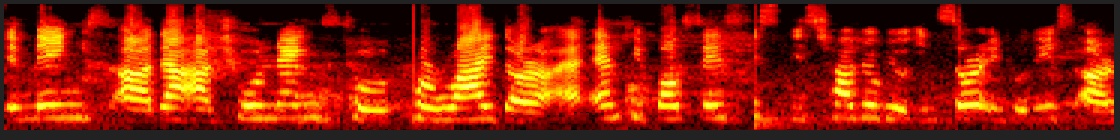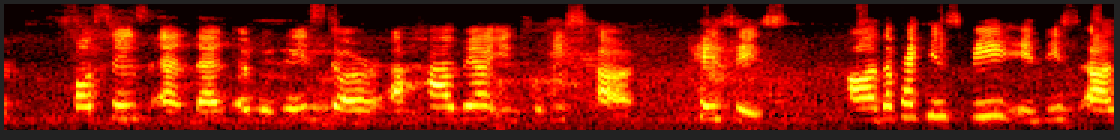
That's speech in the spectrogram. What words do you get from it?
It means uh, there are two lanes to provide the uh, empty boxes. This discharger will insert into this uh, boxes and then the uh, hardware into these uh, cases. Uh, the packing speed in this uh,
